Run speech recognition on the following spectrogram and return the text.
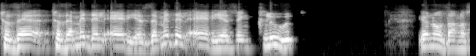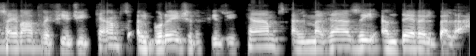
to the to the middle areas. The middle areas include, you know, the Nusayrat refugee camps, Al Burej refugee camps, Al Maghazi, and Deir al Balah.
